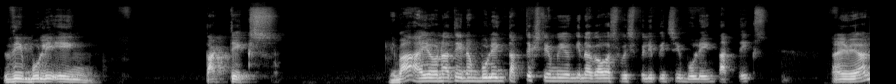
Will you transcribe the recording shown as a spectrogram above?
the bullying tactics. Di ba? Ayaw natin ng bullying tactics. Yung yung ginagawa sa West Philippines, yung bullying tactics. Ayaw yan?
